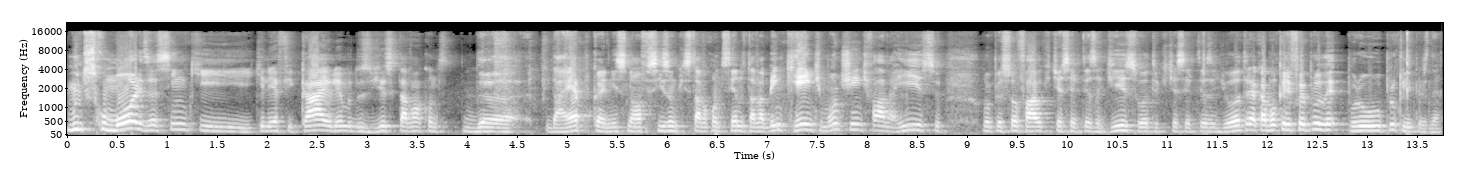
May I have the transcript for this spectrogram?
muitos rumores, assim, que, que ele ia ficar. Eu lembro dos dias que estavam da, da época, nisso na off-season, que estava acontecendo. Estava bem quente, um monte de gente falava isso. Uma pessoa falava que tinha certeza disso, outra que tinha certeza de outra. E acabou que ele foi pro, pro, pro Clippers, né?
